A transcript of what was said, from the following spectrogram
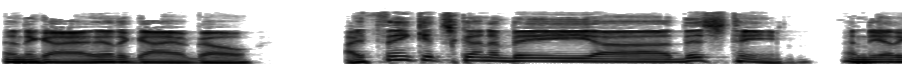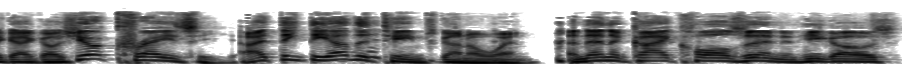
And the guy, the other guy will go, I think it's going to be uh, this team. And the other guy goes, you're crazy. I think the other team's going to win. And then the guy calls in and he goes,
